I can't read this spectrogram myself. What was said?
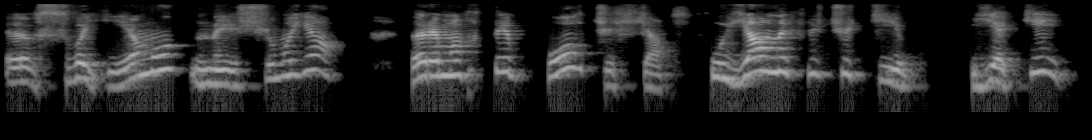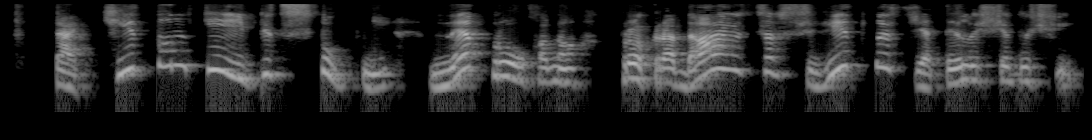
е, в своєму нижчому я, перемогти полчища уявних відчуттів, які такі тонкі і підступні, непрохано прокрадаються в світле святилище душі.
